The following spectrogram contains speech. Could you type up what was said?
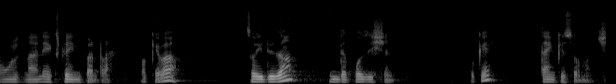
உங்களுக்கு நான் எக்ஸ்ப்ளைன் பண்ணுறேன் ஓகேவா? ஸோ இதுதான் இந்த position. Okay. Thank you so much.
